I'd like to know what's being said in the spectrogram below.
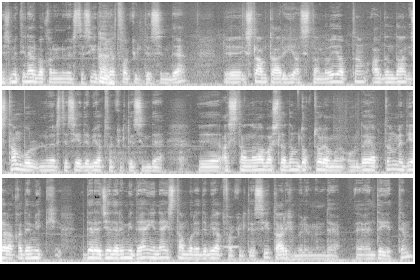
Necmettin Erbakan Üniversitesi İlahiyat evet. Fakültesi'nde e, İslam tarihi asistanlığı yaptım. Ardından İstanbul Üniversitesi Edebiyat Fakültesi'nde e, asistanlığa başladım. Doktoramı orada yaptım ve diğer akademik derecelerimi de yine İstanbul Edebiyat Fakültesi tarih bölümünde e, elde ettim.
